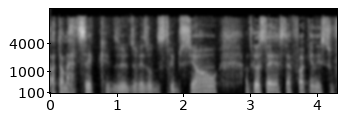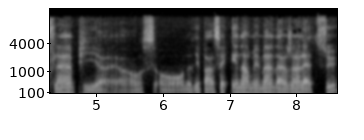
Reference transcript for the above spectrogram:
automatique du, du réseau de distribution. En tout cas, c'était fucking essoufflant. Puis euh, on, on a dépensé énormément d'argent là-dessus.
